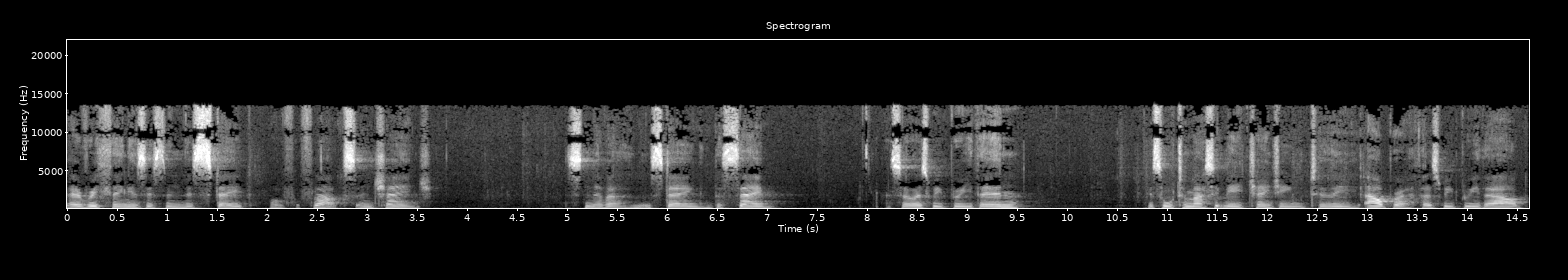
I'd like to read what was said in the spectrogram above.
Everything is in this state of flux and change. It's never staying the same. So as we breathe in, it's automatically changing to the out breath. As we breathe out,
